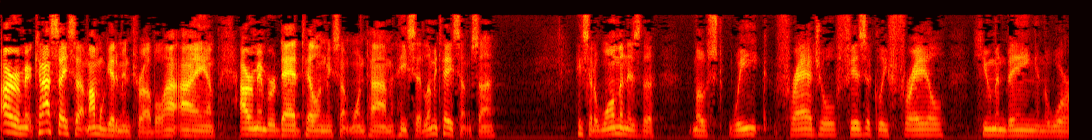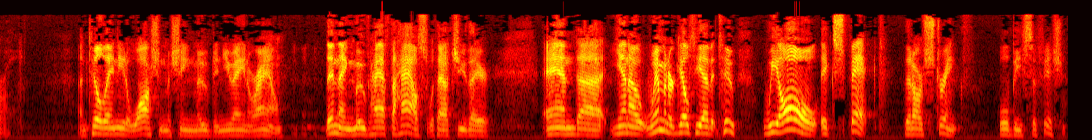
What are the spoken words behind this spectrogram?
I remember. Can I say something? I'm gonna get him in trouble. I, I am. I remember Dad telling me something one time, and he said, "Let me tell you something, son." He said, "A woman is the most weak, fragile, physically frail human being in the world." Until they need a washing machine moved and you ain't around. Then they can move half the house without you there. And, uh, you know, women are guilty of it too. We all expect that our strength will be sufficient.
